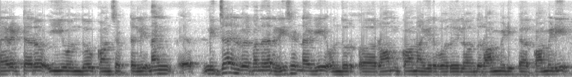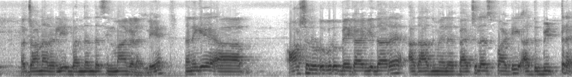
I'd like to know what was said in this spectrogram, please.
ಡೈರೆಕ್ಟರ್ ಈ ಒಂದು ಕಾನ್ಸೆಪ್ಟ್ ಅಲ್ಲಿ ನಂಗೆ ನಿಜ ಹೇಳ್ಬೇಕು ಅಂತಂದ್ರೆ ರೀಸೆಂಟ್ ಆಗಿ ಒಂದು ರಾಮ್ ಕಾಮ್ ಆಗಿರ್ಬೋದು ಇಲ್ಲ ಒಂದು ರಾಮಿಡಿ ಕಾಮಿಡಿ ಜಾನರ್ ಅಲ್ಲಿ ಬಂದಂತ ಸಿನಿಮಾಗಳಲ್ಲಿ ನನಗೆ ಹಾಸ್ಟೆಲ್ ಹುಡುಗರು ಬೇಕಾಗಿದ್ದಾರೆ, ಅದಾದ್ಮೇಲೆ ಬ್ಯಾಚುಲರ್ಸ್ ಪಾರ್ಟಿ ಅದು ಬಿಟ್ಟರೆ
